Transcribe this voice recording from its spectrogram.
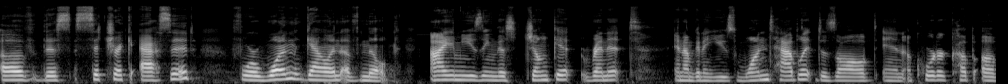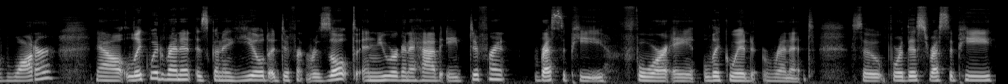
of this citric acid for one gallon of milk. I am using this Junket rennet and I'm going to use one tablet dissolved in a quarter cup of water. Now, liquid rennet is going to yield a different result, and you are going to have a different recipe for a liquid rennet. So for this recipe,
